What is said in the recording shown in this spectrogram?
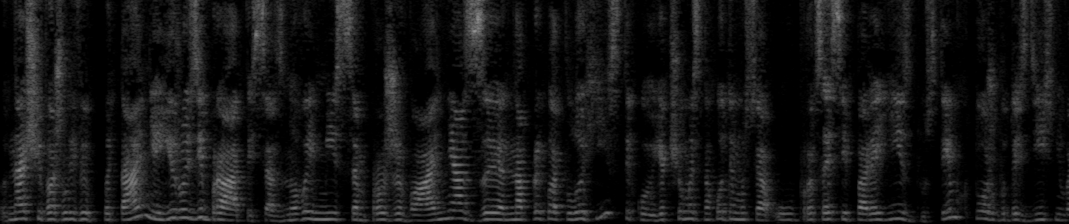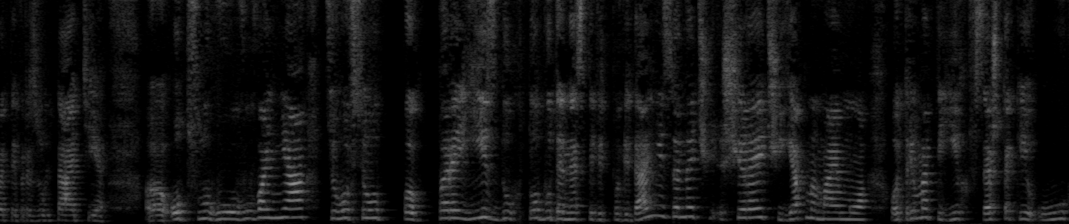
наші важливі питання і розібратися з новим місцем проживання, з, наприклад, логістикою, якщо ми знаходимося у процесі переїзду, з тим, хто ж буде здійснювати в результаті обслуговування цього всього переїзду, хто буде нести відповідальність за наші речі, як ми маємо отримати їх все ж таки у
